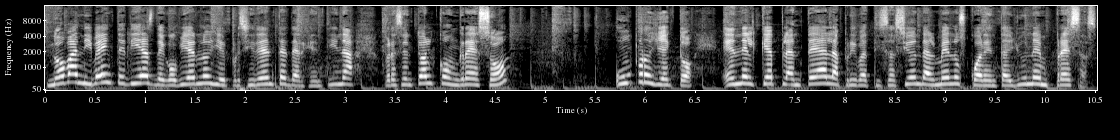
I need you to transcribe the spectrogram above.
No van ni 20 días de gobierno y el presidente de Argentina presentó al Congreso un proyecto en el que plantea la privatización de al menos 41 empresas.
